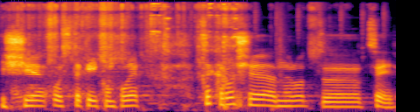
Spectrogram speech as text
І ще ось такий комплект. Це, коротше, народ, е, цей.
